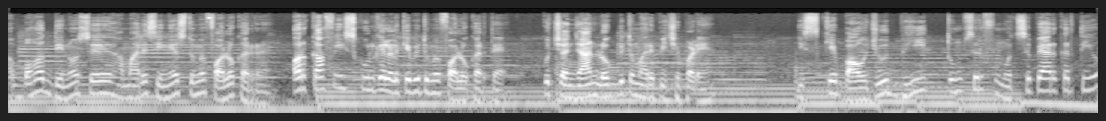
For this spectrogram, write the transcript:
अब बहुत दिनों से हमारे सीनियर्स तुम्हें फॉलो कर रहे हैं और काफ़ी स्कूल के लड़के भी तुम्हें फॉलो करते हैं। कुछ अनजान लोग भी तुम्हारे पीछे पड़े हैं। इसके बावजूद भी तुम सिर्फ़ मुझसे प्यार करती हो?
